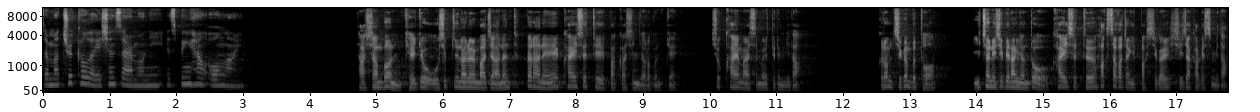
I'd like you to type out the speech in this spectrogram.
the matriculation ceremony is being held online. 다시 한번 개교 50주년을 맞이하는 특별한 해에 카이스트에 입학하신 여러분께 축하의 말씀을 드립니다. 그럼 지금부터 2021학년도 카이스트 학사과정 입학식을 시작하겠습니다.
